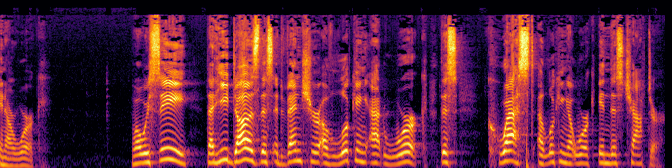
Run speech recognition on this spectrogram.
in our work. Well, we see that he does this adventure of looking at work, this quest at looking at work in this chapter.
